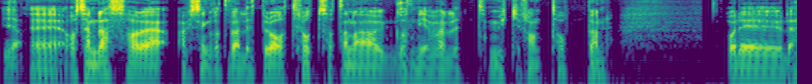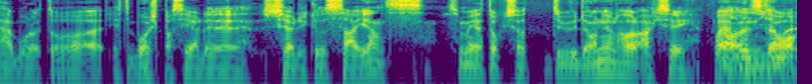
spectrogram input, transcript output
Ja. Eh, och sen dess har aktien gått väldigt bra trots att den har gått ner väldigt mycket från toppen. Och det är ju det här bolaget då, Göteborgsbaserade Surgical Science som är också att du Daniel har aktier och ja, även jag.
